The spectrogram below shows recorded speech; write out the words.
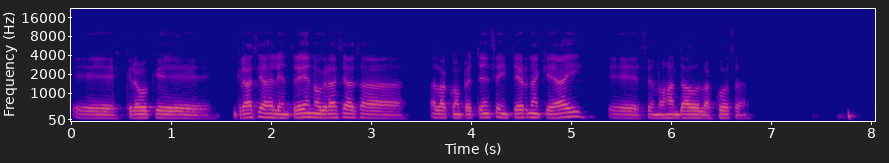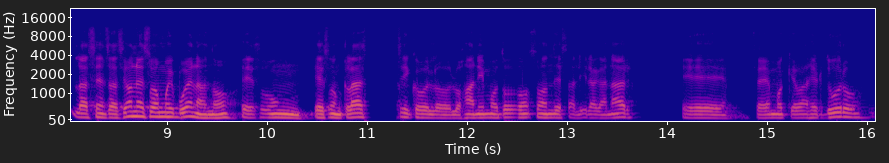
Eh, creo que gracias al entreno, gracias a, a la competencia interna que hay, eh, se nos han dado las cosas. Las sensaciones son muy buenas, ¿no? Es un, es un clásico, lo, los ánimos son de salir a ganar. Eh, sabemos que va a ser duro.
